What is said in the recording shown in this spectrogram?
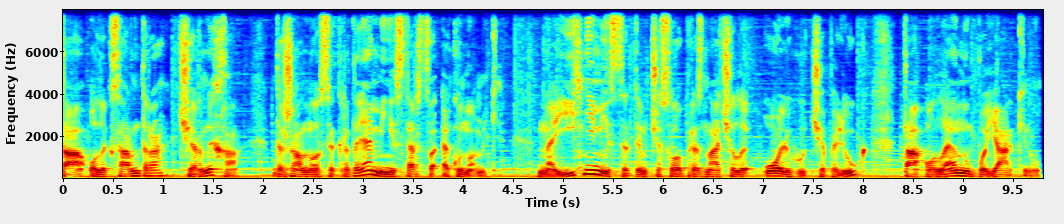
та Олександра Черниха, державного секретаря Міністерства економіки. На їхнє місце тимчасово призначили Ольгу Чепелюк та Олену Бояркіну.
